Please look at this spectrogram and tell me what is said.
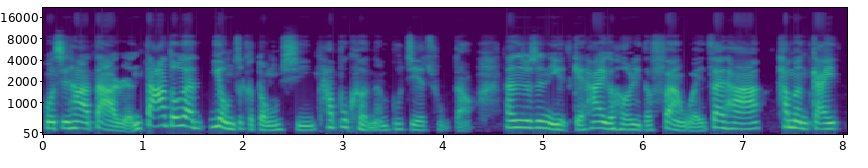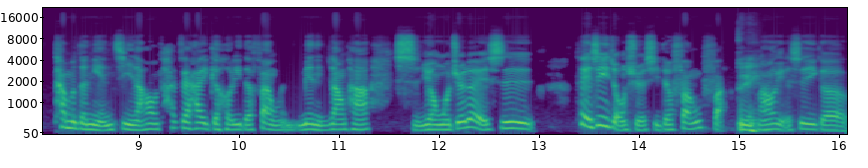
或其他的大人，大家都在用这个东西，他不可能不接触到。但是就是你给他一个合理的范围，在他他们该他们的年纪，然后他在他一个合理的范围里面，你让他使用，我觉得也是，它也是一种学习的方法，对，然后也是一个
